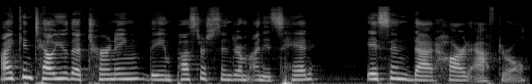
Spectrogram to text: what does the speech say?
I can tell you that turning the imposter syndrome on its head isn't that hard after all.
